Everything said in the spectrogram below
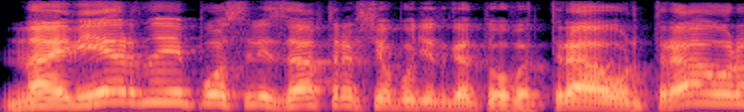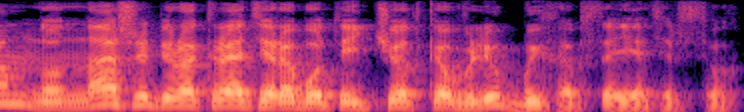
Наверное, послезавтра все будет готово. Траур трауром, но наша бюрократия работает четко в любых обстоятельствах.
